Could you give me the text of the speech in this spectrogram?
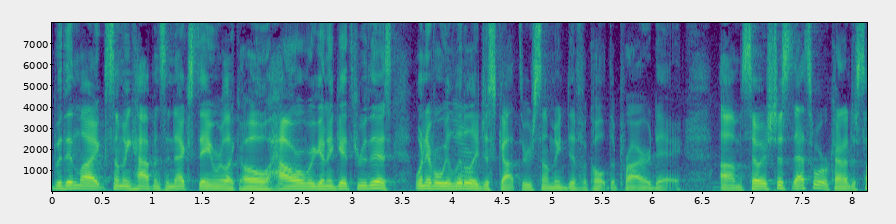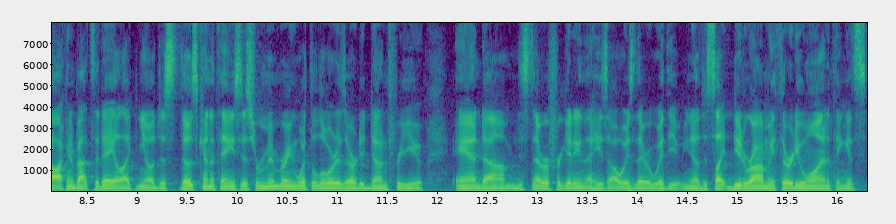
But then like something happens the next day and we're like, oh, how are we going to get through this? Whenever we literally just got through something difficult the prior day. Um, so it's just that's what we're kind of just talking about today. Like you know, just those kind of things. Just remembering what the Lord has already done for you, and um, just never forgetting that He's always there with you. You know, just like Deuteronomy 31. I think it's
